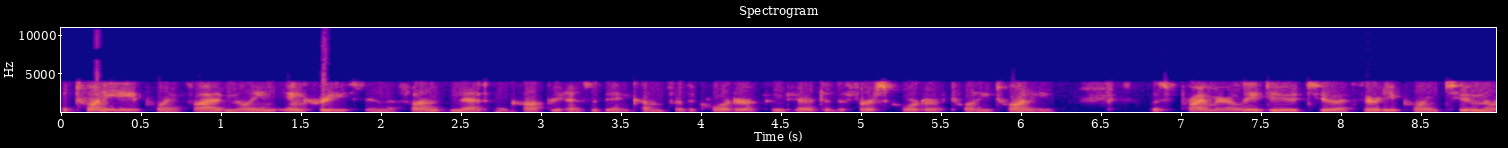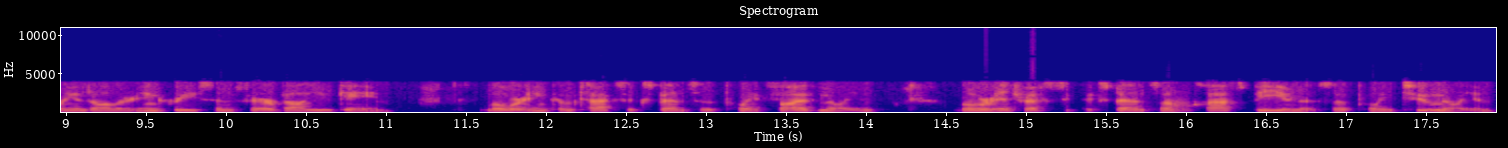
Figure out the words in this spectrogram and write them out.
The 28.5 million increase in the fund's net and comprehensive income for the quarter compared to the first quarter of 2020 was primarily due to a 30.2 million dollar increase in fair value gain, lower income tax expense of 0.5 million, lower interest expense on Class B units of 0.2 million,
